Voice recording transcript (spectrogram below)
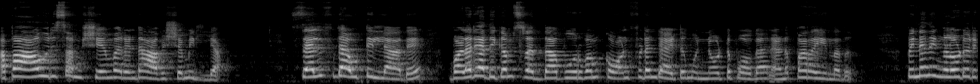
അപ്പോൾ ആ ഒരു സംശയം വരേണ്ട ആവശ്യമില്ല. സെൽഫ് ഡൗട്ട് ഇല്ലാതെ വളരെയധികം ശ്രദ്ധാപൂർവം കോൺഫിഡന്റ് ആയിട്ട് മുന്നോട്ട് പോകാനാണ് പറയുന്നത്. പിന്നെ നിങ്ങളോട് ഒരു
